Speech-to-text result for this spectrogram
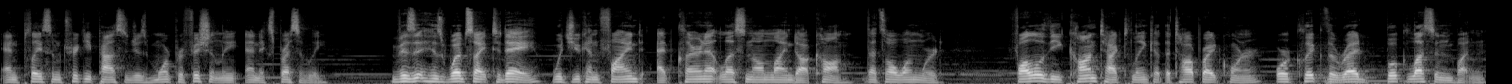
and play some tricky passages more proficiently and expressively. Visit his website today, which you can find at clarinetlessononline.com. That's all one word. Follow the contact link at the top right corner or click the red Book Lesson button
